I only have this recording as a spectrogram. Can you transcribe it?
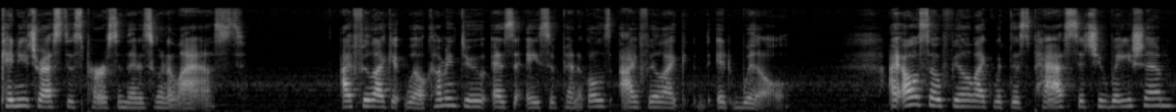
Can you trust this person that it's going to last? I feel like it will. Coming through as the Ace of Pentacles, I feel like it will. I also feel like with this past situation,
